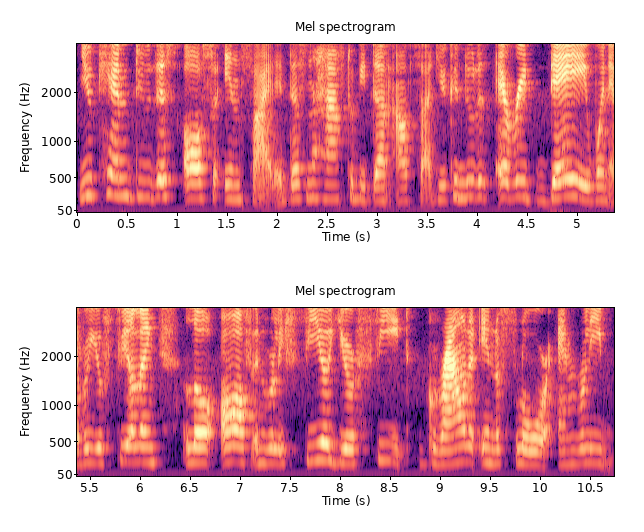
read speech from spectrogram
You can do this also inside. It doesn't have to be done outside. You can do this every day whenever you're feeling a little off and really feel your feet grounded in the floor and really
